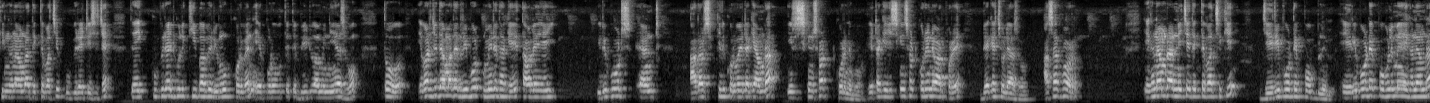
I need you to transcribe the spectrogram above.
তিনখানে আমরা দেখতে পাচ্ছি কপিরাইট এসেছে। তো এই কপিরাইটগুলি কীভাবে রিমুভ করবেন, এর পরবর্তীতে ভিডিও আমি নিয়ে আসব। তো এবার যদি আমাদের রিপোর্ট মেরে থাকে, তাহলে এই রিপোর্টস অ্যান্ড আদার্স ক্লিক করব, এটাকে আমরা স্ক্রিনশট করে নেব। এটাকে স্ক্রিনশট করে নেওয়ার পরে ব্যাগে চলে আসব। আসার পর এখানে আমরা নিচে দেখতে পাচ্ছি কি? যে রিপোর্টে প্রবলেম এই রিপোর্টে প্রবলেমে এখানে আমরা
